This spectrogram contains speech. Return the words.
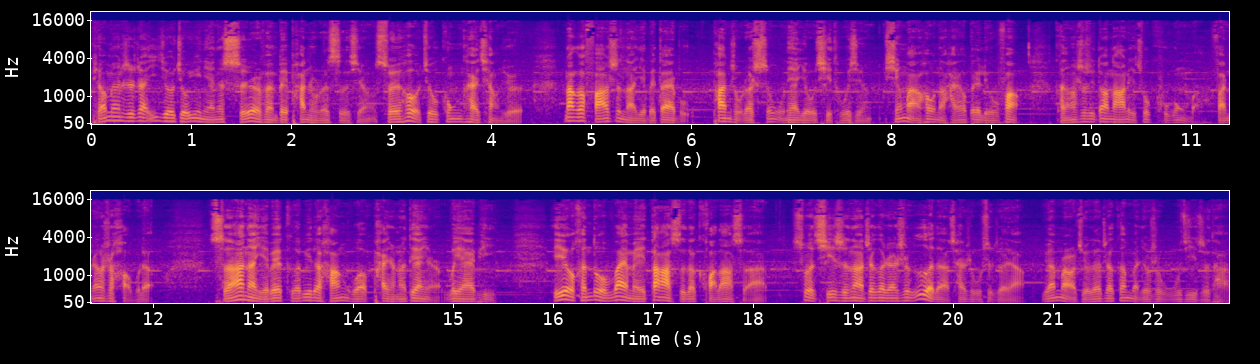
朴明植在一九九一年的十月份被判处了死刑，随后就公开枪决。那个法师呢也被逮捕，判处了十五年有期徒刑。刑满后呢还要被流放，可能是去到哪里做苦工吧，反正是好不了。此案呢也被隔壁的韩国拍成了电影《VIP》，也有很多外媒大肆的夸大此案，说其实呢这个人是恶的才如此这样。元宝觉得这根本就是无稽之谈。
